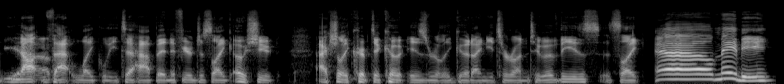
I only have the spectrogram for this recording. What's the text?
Yeah. not that likely to happen if you're just like, oh shoot, actually Cryptic Coat is really good. I need to run two of these. It's like, well, maybe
